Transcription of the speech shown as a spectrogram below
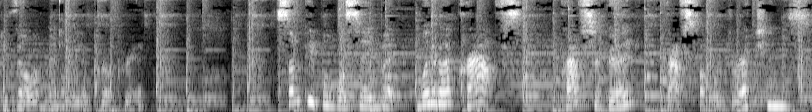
developmentally appropriate. Some people will say, but what about crafts? Crafts are good. Crafts follow directions.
